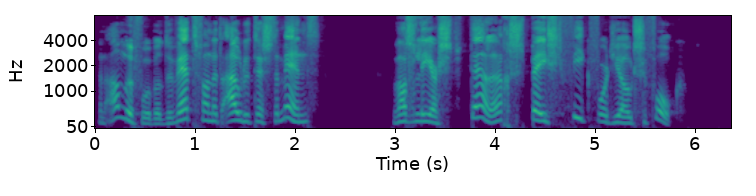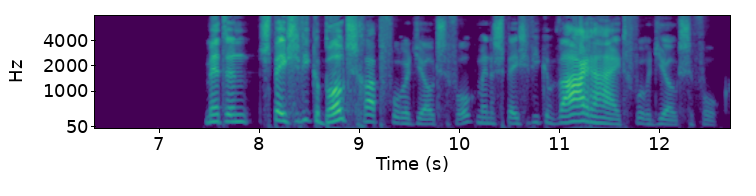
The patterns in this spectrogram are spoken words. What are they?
Een ander voorbeeld, de wet van het Oude Testament was leerstellig specifiek voor het Joodse volk. Met een specifieke boodschap voor het Joodse volk, met een specifieke waarheid voor het Joodse volk.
